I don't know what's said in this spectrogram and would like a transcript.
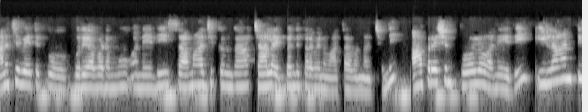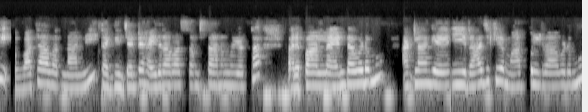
అణచివేతకు గురి అవ్వడము అనేది సామాజికంగా చాలా ఇబ్బందికరమైన వాతావరణం వచ్చింది. ఆపరేషన్ పోలో అనేది ఇలాంటి వాతావరణాన్ని తగ్గించి అంటే హైదరాబాద్ సంస్థానం యొక్క పరిపాలన ఎండ్ అవ్వడము అట్లాగే ఈ రాజకీయ మార్పులు రావడము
